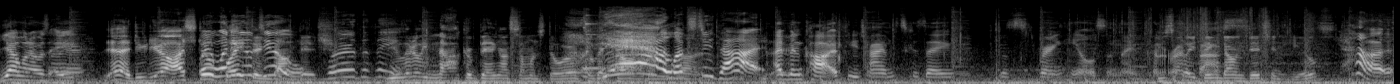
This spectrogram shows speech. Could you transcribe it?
Yeah, when I was eight. Yeah, dude, yeah, I still Wait, what play do you Ding do? Dong Ditch. What are the things? You literally knock or bang on someone's door until they yeah, come. let's do that. Yeah. I've been caught a few times because I was wearing heels and I You couldn't used to run play fast. Ding Dong Ditch in heels? Yeah,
